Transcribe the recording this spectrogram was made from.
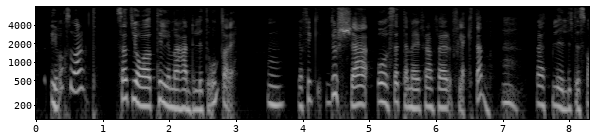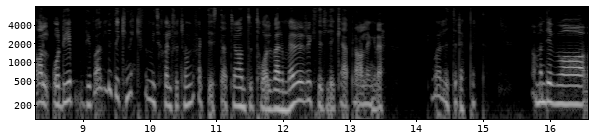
Det var så varmt. Så att jag till och med hade lite ont av det. Mm. Jag fick duscha och sätta mig framför fläkten Mm. För att bli lite sval. Och det, det var lite knäck för mitt självförtroende faktiskt. Att jag inte tål värme riktigt lika bra längre. Det var lite deppigt. Ja, men det var,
